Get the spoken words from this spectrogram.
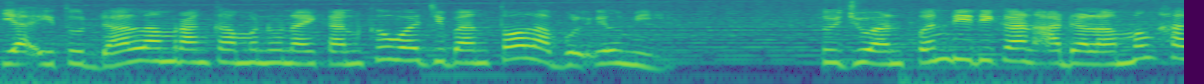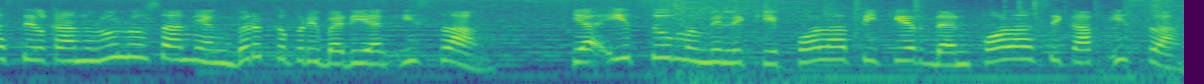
yaitu dalam rangka menunaikan kewajiban tolabul ilmi. Tujuan pendidikan adalah menghasilkan lulusan yang berkepribadian Islam, yaitu memiliki pola pikir dan pola sikap Islam,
